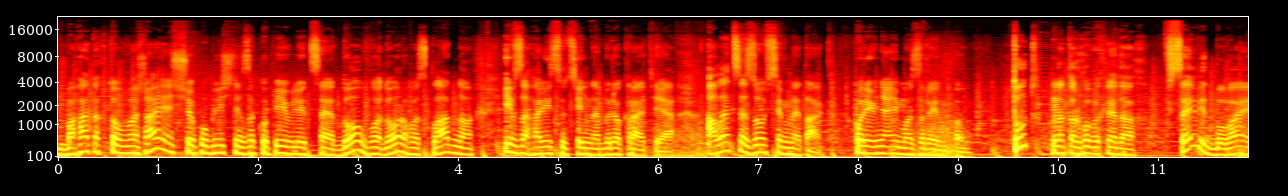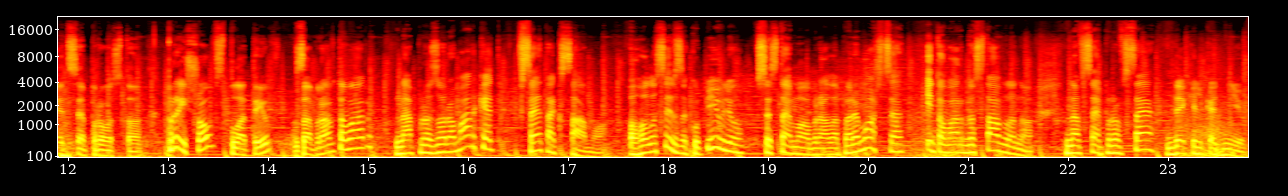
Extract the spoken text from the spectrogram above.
Багато хто вважає, що публічні закупівлі це довго, дорого, складно і взагалі суцільна бюрократія. Але це зовсім не так. Порівняємо з ринком. На торгових рядах все відбувається просто: прийшов, сплатив, забрав товар. На Прозоро Маркет все так само. Оголосив закупівлю, система обрала переможця, і товар доставлено. На все про все декілька днів.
